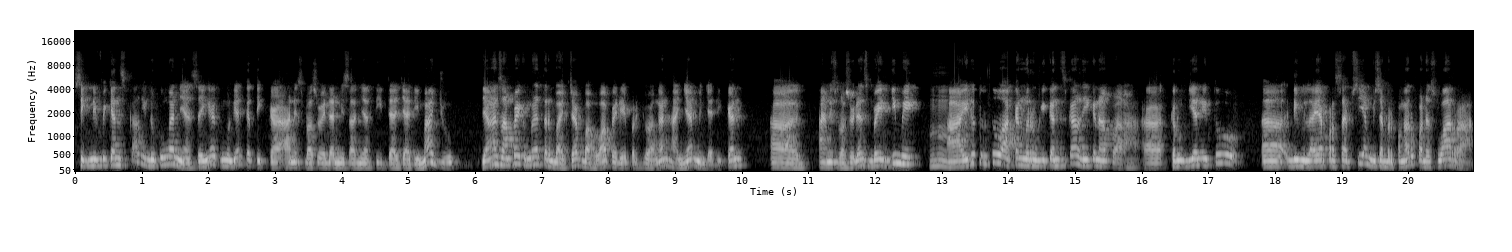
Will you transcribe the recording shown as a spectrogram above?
signifikan sekali dukungannya. Sehingga kemudian ketika Anies Baswedan misalnya tidak jadi maju, jangan sampai kemudian terbaca bahwa PDI Perjuangan hanya menjadikan uh, Anies Baswedan sebagai gimmick. Mhm. Ah, itu tentu akan merugikan sekali. Kenapa? Ah, kerugian itu ah, di wilayah persepsi yang bisa berpengaruh pada suara.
